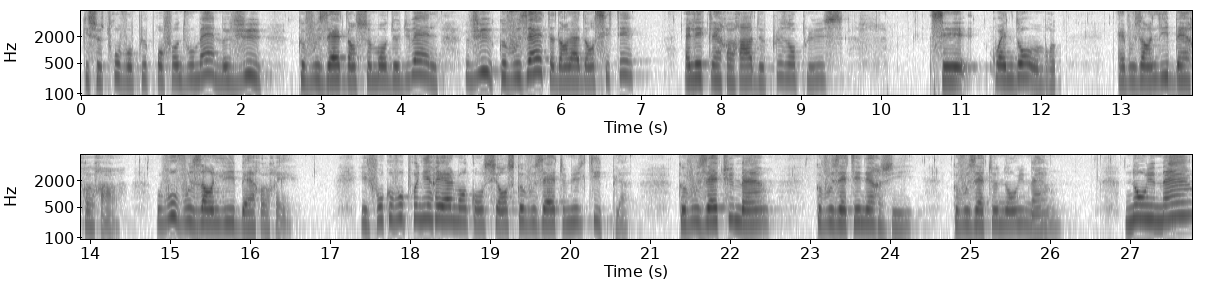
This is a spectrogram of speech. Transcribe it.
qui se trouvent au plus profond de vous-même, vu que vous êtes dans ce monde de duel, vu que vous êtes dans la densité. Elle éclairera de plus en plus ces coins d'ombre. Elle vous en libérera. Vous vous en libérerez. Il faut que vous preniez réellement conscience que vous êtes multiples que vous êtes humain, que vous êtes énergie, que vous êtes non humain. Non humain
